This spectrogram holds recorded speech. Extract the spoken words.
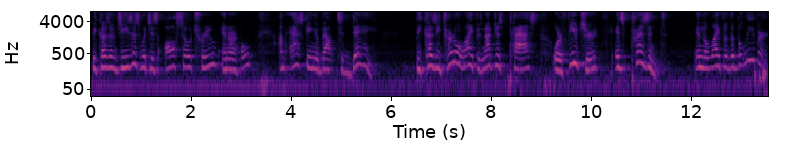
because of Jesus, which is also true in our hope. I'm asking about today because eternal life is not just past or future, it's present in the life of the believer.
